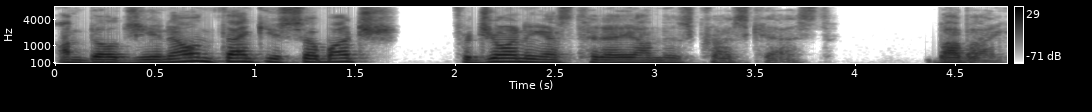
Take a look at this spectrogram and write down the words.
i'm bill giannone. Thank you so much for joining us today on this crestcast. Bye-bye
